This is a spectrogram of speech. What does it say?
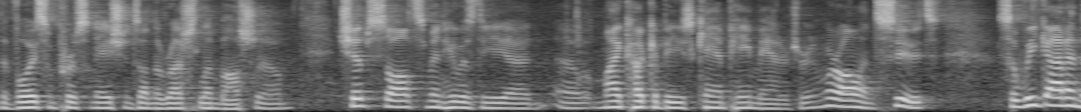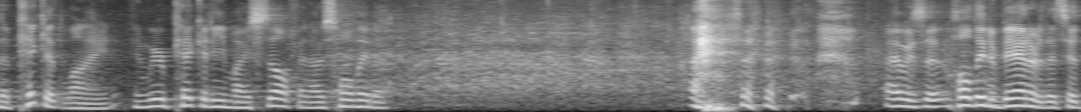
the voice impersonations on the Rush Limbaugh show, Chip Saltsman, who was the uh, uh, Mike Huckabee's campaign manager, and we're all in suits. So we got in the picket line, and we were picketing myself, and I was holding a. I was uh, holding a banner that said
